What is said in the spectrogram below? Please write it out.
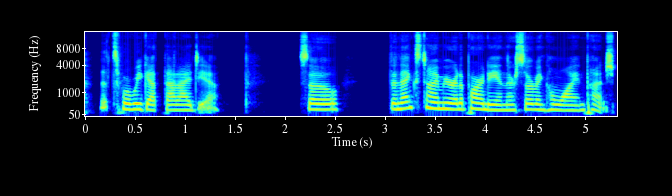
That's where we get that idea. So, the next time you're at a party and they're serving Hawaiian punch,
